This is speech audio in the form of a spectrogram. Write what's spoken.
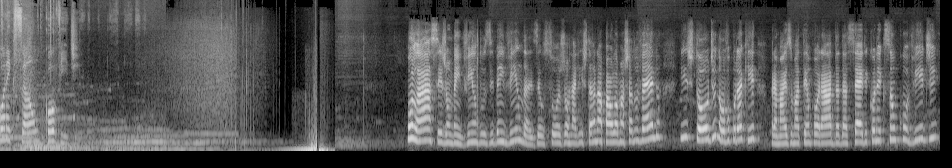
Conexão Covid. Olá, sejam bem-vindos e bem-vindas. Eu sou a jornalista Ana Paula Machado Velho e estou de novo por aqui para mais uma temporada da série Conexão Covid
